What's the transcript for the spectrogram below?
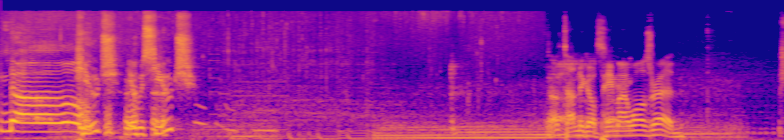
No. Huge. It was huge. Well, time to go paint my walls red.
